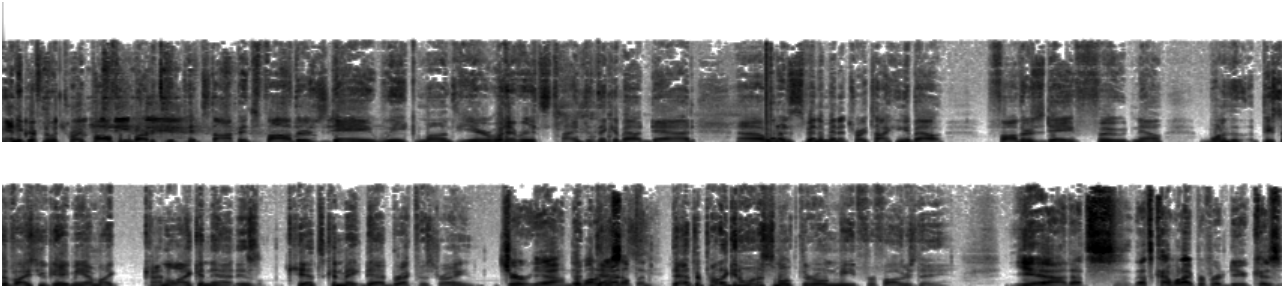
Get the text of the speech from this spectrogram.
Andy Griffin with Troy Paul from the Barbecue Pit Stop. It's Father's Day, week, month, year, whatever. It's time to think about dad. Uh, we wanted to spend a minute, Troy, talking about Father's Day food. Now, one of the piece of advice you gave me, I'm like kind of liking that, is kids can make dad breakfast, right? Sure, yeah. They want to do something. Dads are probably going to want to smoke their own meat for Father's Day. Yeah, that's that's kind of what I prefer to do because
